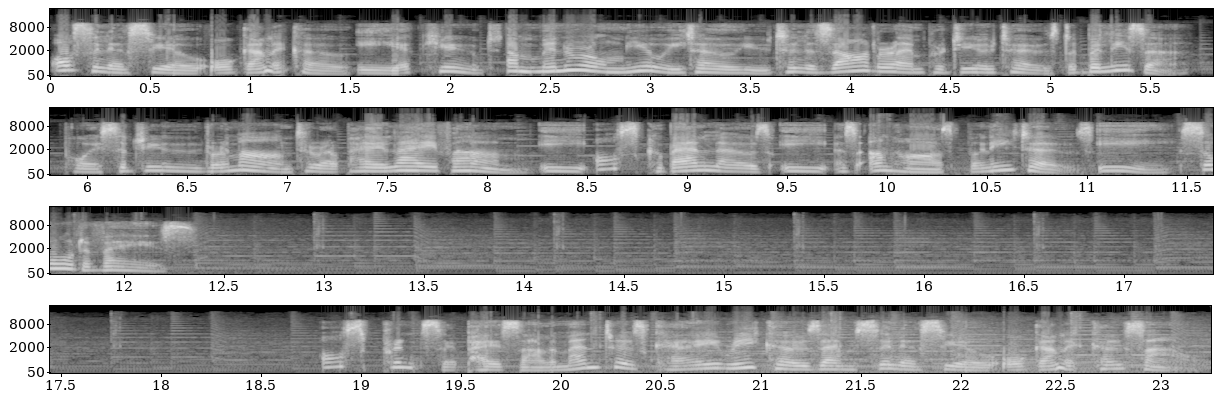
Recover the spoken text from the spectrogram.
O silicio organico e acute a mineral muito utilizado em produtos de beleza, pois ajuda a pele firme e. Os cabelos e. as unhas bonitos e. Saudáveis. Os principais alimentos que ricos em silicio orgânico são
